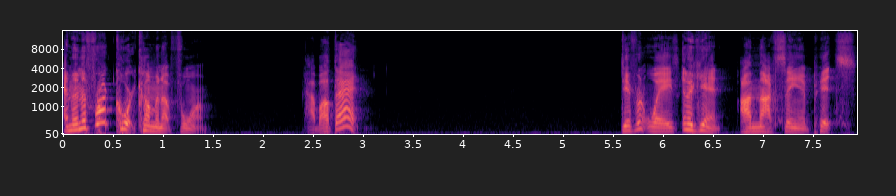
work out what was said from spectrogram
and then the front court coming up for them. How about that? Different ways, and again, I'm not saying Pitt's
